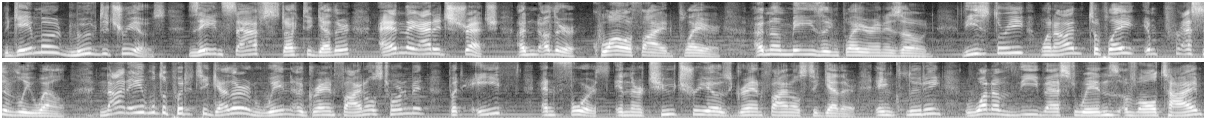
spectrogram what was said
The game mode moved to trios. Zayt and Saf stuck together, and they added Stretch, another qualified player, an amazing player in his own. These three went on to play impressively well, not able to put it together and win a grand finals tournament, but eighth and fourth in their two trios grand finals together, including one of the best wins of all time,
